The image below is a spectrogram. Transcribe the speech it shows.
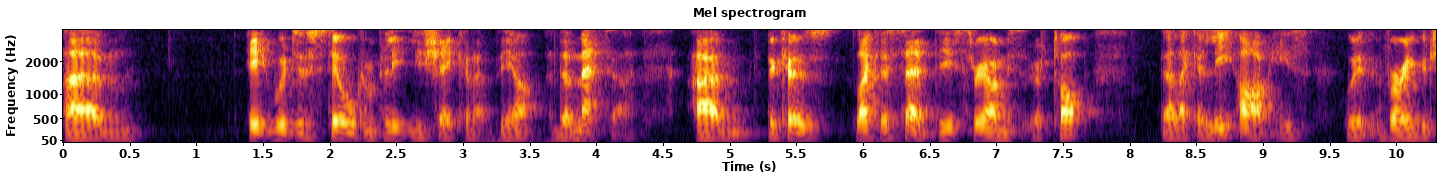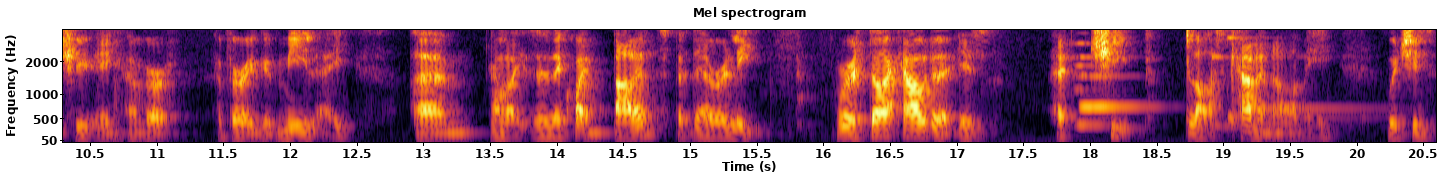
Um, it would have still completely shaken up the the meta, um, because like I said, these three armies that are top, they're like elite armies with very good shooting and very a very good melee, um, and like so they're quite balanced, but they're elite. Whereas Dark Eldar is a cheap glass cannon army, which is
